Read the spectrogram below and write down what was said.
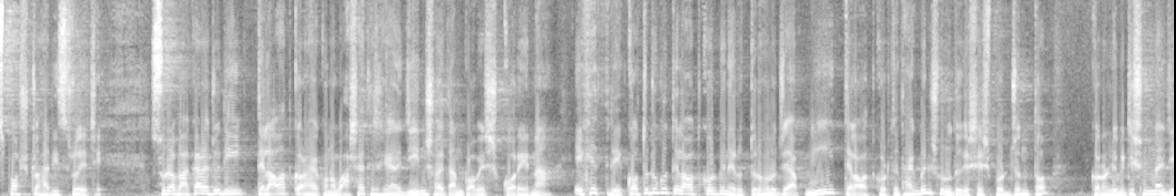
স্পষ্ট হাদিস রয়েছে। সুরা বাকারা যদি তেলাওয়াত করা হয় কোনো বাসায় সেখানে জিন, শয়তান প্রবেশ করে না। এক্ষেত্রে কতটুকু তেলাওয়াত করবেন? এর উত্তর হলো যে আপনি তেলাওয়াত করতে থাকবেন শুরু থেকে শেষ পর্যন্ত। কোনো লিমিটেশন নাই যে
